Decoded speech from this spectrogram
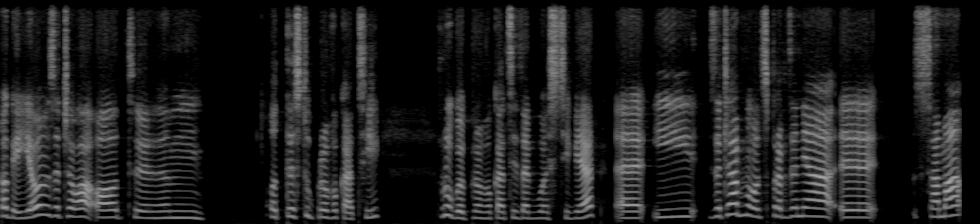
Okej, ja bym zaczęła od, ym, od testu prowokacji, próby prowokacji tak właściwie e, i zaczęłabym od sprawdzenia y, sama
